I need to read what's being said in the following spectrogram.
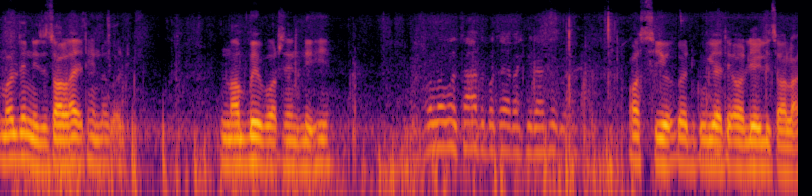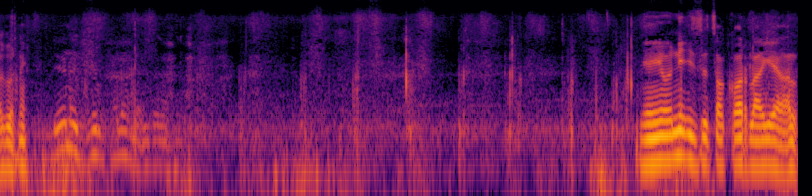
मैले चाहिँ हिजो चलाएको थिइनँ कति नब्बे पर्सेन्टदेखि। अस्सी हो कति पुगेको थियो अलिअलि चलाएको नि। यहीँ हो नि हिजो चक्कर लाग्यो होला।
